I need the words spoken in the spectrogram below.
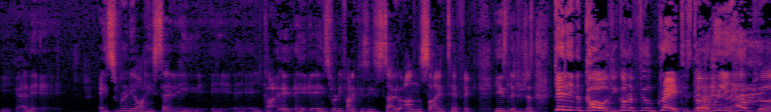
you- and it, it's really odd. He said he, he, he it- it's really funny because he's so unscientific. He's literally just get in the cold. You're gonna feel great. It's gonna Yeah. really help your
